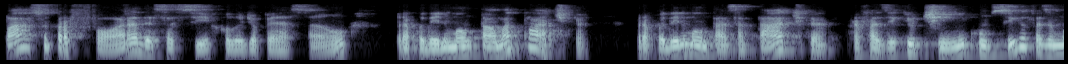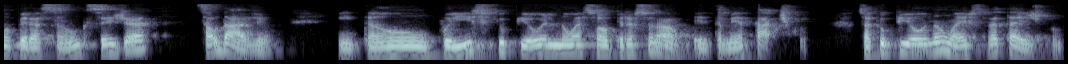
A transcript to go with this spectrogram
passo para fora desse círculo de operação para poder ele montar uma tática. Para poder ele montar essa tática, para fazer que o time consiga fazer uma operação que seja saudável. Então, por isso que o PO ele não é só operacional, ele também é tático. Só que o PO não é estratégico.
